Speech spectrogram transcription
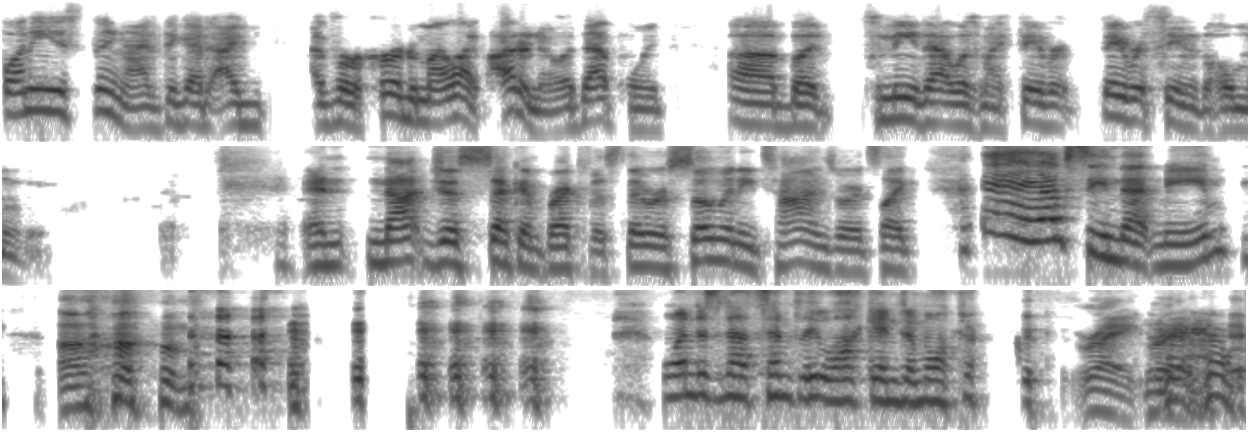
funniest thing I think I'd, I'd ever heard in my life. I don't know at that point, uh, but to me that was my favorite favorite scene of the whole movie. And not just second breakfast. There were so many times where it's like, "Hey, I've seen that meme." Um, One does not simply walk into Mordor. right, right.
